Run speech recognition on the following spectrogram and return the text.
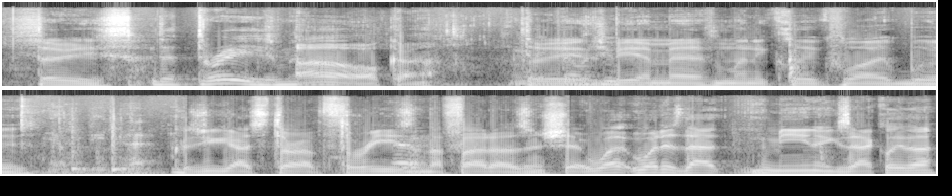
Threes. The threes, man. Oh, okay. Threes. BMF, Money Click, Fly Boys. Because you guys throw up threes in the photos and shit. What What does that mean exactly, though?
